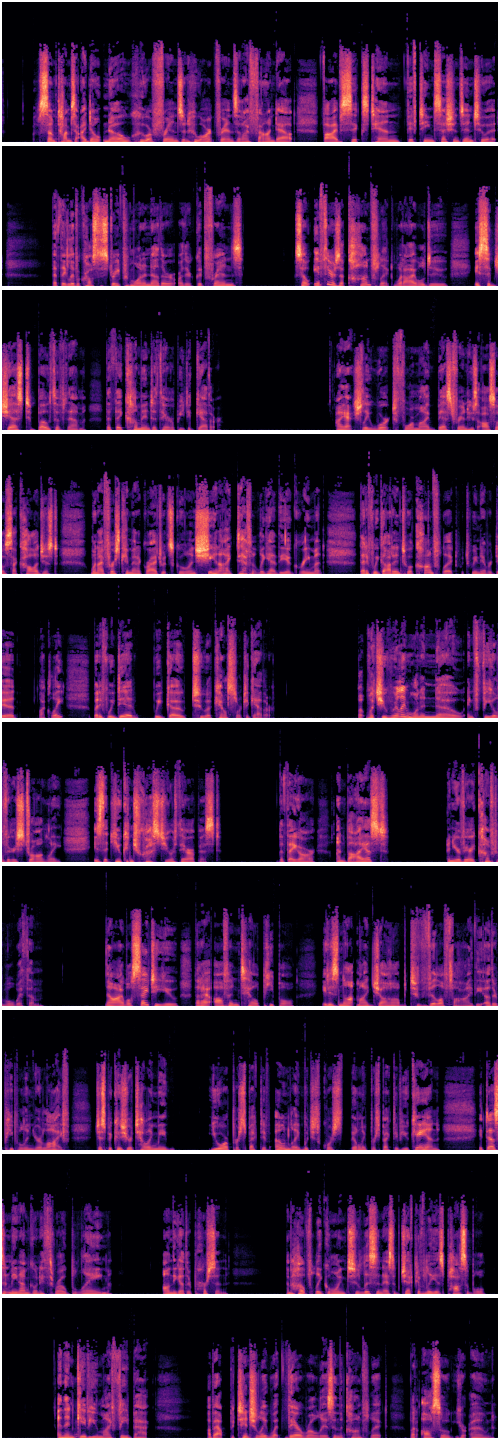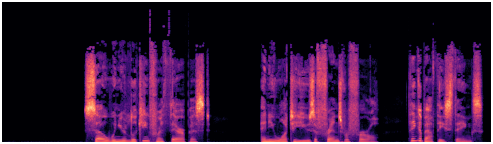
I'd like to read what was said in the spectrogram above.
sometimes I don't know who are friends and who aren't friends, and I find out five, six, ten, fifteen sessions into it that they live across the street from one another or they're good friends. So if there's a conflict, what I will do is suggest to both of them that they come into therapy together. I actually worked for my best friend who's also a psychologist when I first came out of graduate school. And she and I definitely had the agreement that if we got into a conflict, which we never did, luckily, but if we did, we'd go to a counselor together. But what you really want to know and feel very strongly is that you can trust your therapist, that they are unbiased and you're very comfortable with them. Now, I will say to you that I often tell people it is not my job to vilify the other people in your life just because you're telling me your perspective only, which is of course the only perspective you can. It doesn't mean I'm going to throw blame on the other person. I'm hopefully going to listen as objectively as possible and then give you my feedback about potentially what their role is in the conflict, but also your own. So when you're looking for a therapist and you want to use a friend's referral, think about these things.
